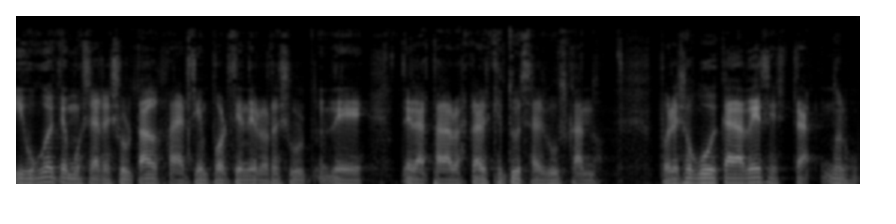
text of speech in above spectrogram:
y Google te muestra resultados para el 100% de, los de, las palabras claves que tú estás buscando. Por eso Google cada vez está, bueno,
